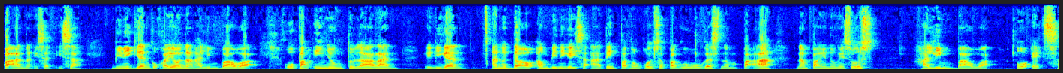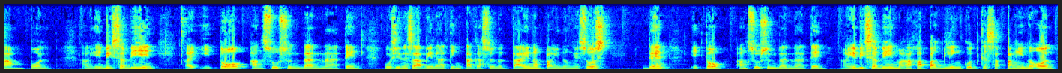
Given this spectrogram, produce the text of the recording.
paa ng isa't isa. Binigyan ko kayo ng halimbawa upang inyong tularan. Kaibigan, ano daw ang binigay sa atin patungkol sa paghuhugas ng paa ng Panginoong Yesus? Halimbawa o example. Ang ibig sabihin ay ito ang susundan natin. Kung sinasabi nating tagasunod tayo ng Panginoong Yesus, then ito ang susundan natin. Ang ibig sabihin, makakapaglingkod ka sa Panginoon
